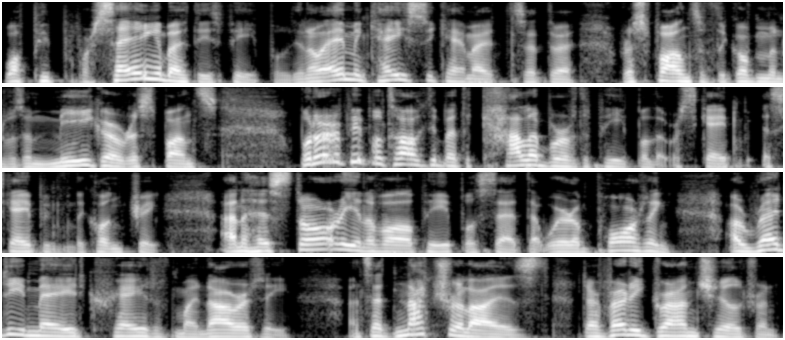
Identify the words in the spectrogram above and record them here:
what people were saying about these people. You know, Eamonn Casey came out and said the response of the government was a meagre response. But other people talked about the calibre of the people that were escape, escaping from the country. And a historian of all people said that we're importing a ready made creative minority and said naturalised, their very grandchildren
